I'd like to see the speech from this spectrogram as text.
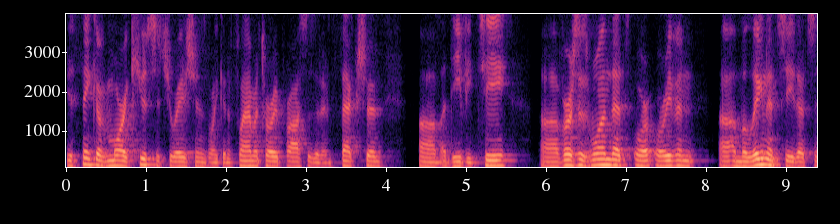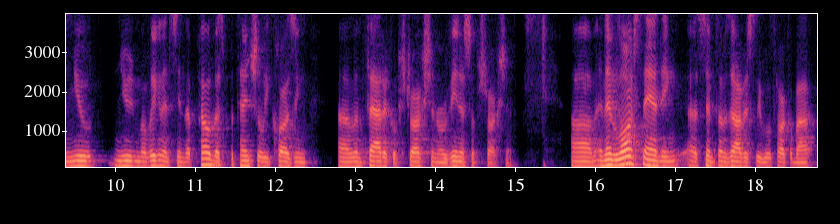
you think of more acute situations like inflammatory process, an infection, um, a DVT, uh, versus one that's or or even uh, a malignancy that's a new new malignancy in the pelvis, potentially causing uh, lymphatic obstruction or venous obstruction. Um, and then long-standing uh, symptoms, obviously, we'll talk about.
